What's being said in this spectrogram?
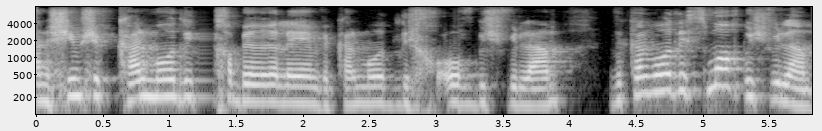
אנשים שקל מאוד להתחבר אליהם, וקל מאוד לכאוב בשבילם, וקל מאוד לשמוח בשבילם.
